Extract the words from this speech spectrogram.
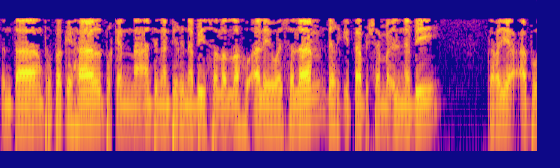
tentang berbagai hal berkenaan dengan diri Nabi sallallahu alaihi wasallam dari kitab Syama'il Nabi karya Abu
